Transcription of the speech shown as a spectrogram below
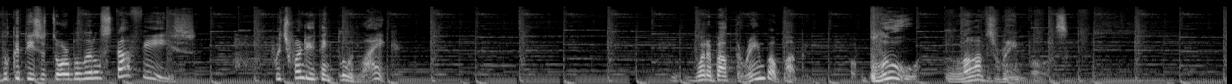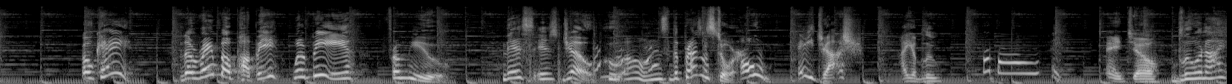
Look at these adorable little stuffies. Which one do you think Blue would like? What about the rainbow puppy? Blue loves rainbows. Okay, the rainbow puppy will be from you. This is Joe, who owns the present store. Oh, hey, Josh. Hiya, Blue. Hey. Hey, Joe. Blue and I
